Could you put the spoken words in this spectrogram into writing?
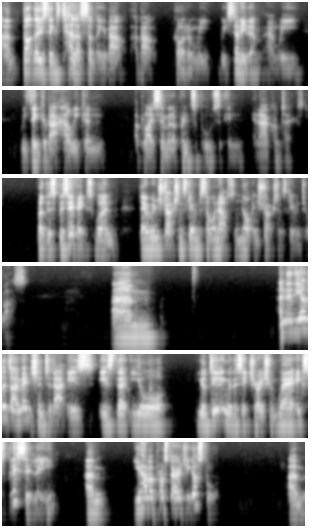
Um, but those things tell us something about about God, and we we study them and we we think about how we can apply similar principles in in our context. But the specifics weren't; they were instructions given to someone else, not instructions given to us. Um, and then the other dimension to that is is that you're you're dealing with a situation where explicitly um, you have a prosperity gospel. Um,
